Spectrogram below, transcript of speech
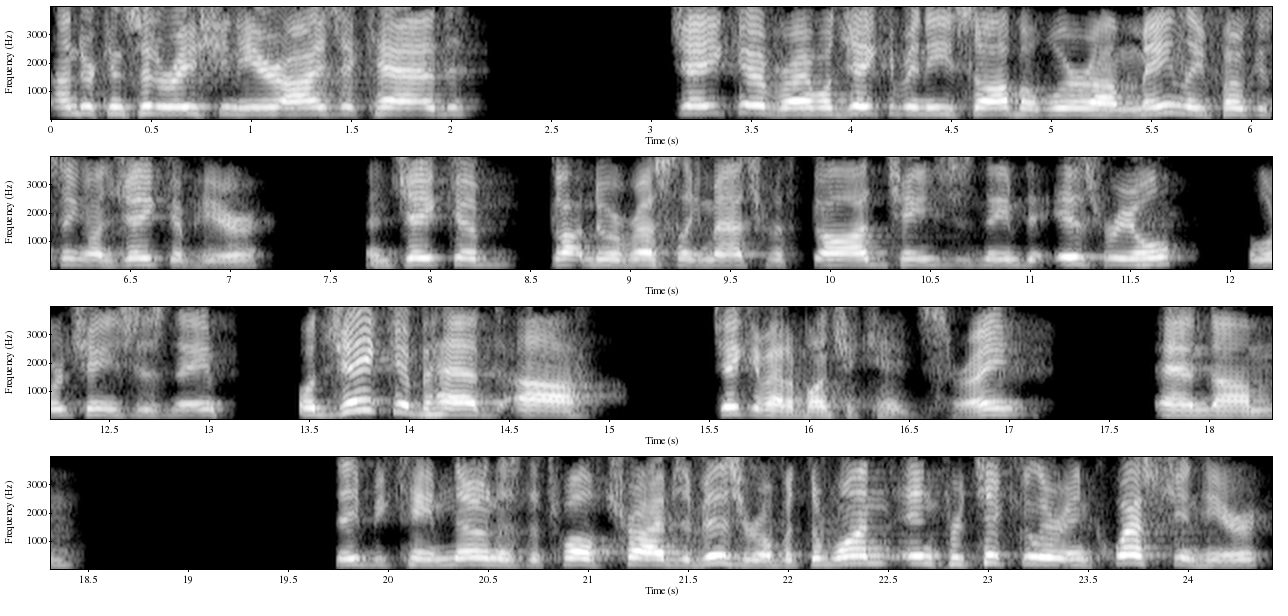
under consideration here, Isaac had Jacob, right? Well, Jacob and Esau, but we're um, mainly focusing on Jacob here. And Jacob got into a wrestling match with God, changed his name to Israel. The Lord changed his name. Well, Jacob had uh, Jacob had a bunch of kids, right? And um, they became known as the 12 tribes of Israel. But the one in particular in question here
